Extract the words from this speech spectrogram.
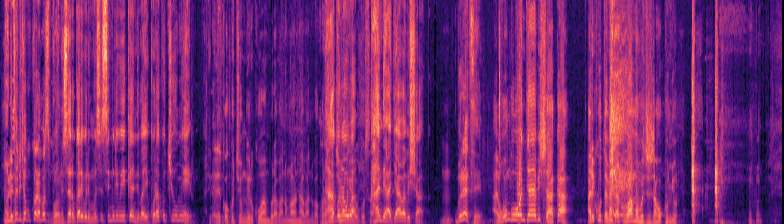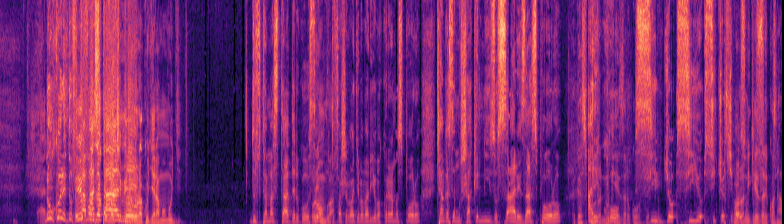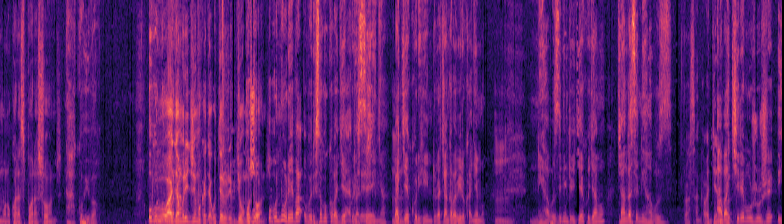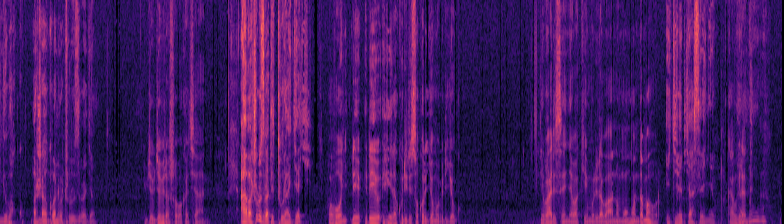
None se ni cyo gukoreramo siporo? None se ari buri munsi si muri weekend bayikora ku cyumweru. Ariko ku cyumweru. Ko wambura abantu nk'aho nta bantu bakora ku cyumweru gusa. kandi hajya ababishaka buretse. Uwo nguwo njya yabishaka ariko utabishaka uba wamubujije aho kunyura. Ni ukuri dufite iyo ufunze kuva amasitade kimihurura kugera mu mujyi dufite amasitade rwose Urumva? mudufashe bajye baba ariyo bakoreramo siporo cyangwa se mushake n'izo sare za siporo. Rwose. si ibyo si yo si cyo siporo kibazo ni keza ariko nta muntu ukora siporo ashonje. Ntabwo bibaho. Ubu wajya muri jimu ukajya guterura ibyuma ushonje. ubu ntureba buri soko ko bagiye kurisenya bagiye kurihindura cyangwa babirukanyemo. Ntihabuze ibindi bigiye kujyamo cyangwa se ntihabuze. Abakire bujuje inyubako bashaka ko abantu bacuruzi bajyamo. Ibyo byo birashoboka cyane. Aba bacuruzi bati turajyayo. Wabonye hera kuri iri soko ryo mu biryogo. Ntibarisenya bakimurira abantu mu nkundamahoro igihe ryasenyewe bakabwira ati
